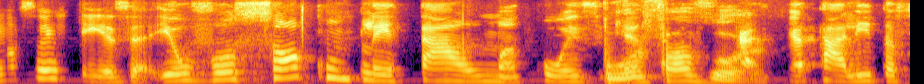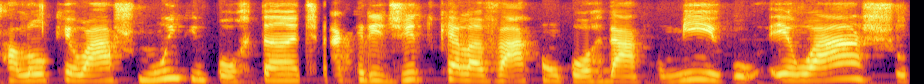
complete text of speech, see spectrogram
Com certeza. Eu vou só completar uma coisa Por que, a, favor. que a Thalita falou, que eu acho muito importante. Acredito que ela vá concordar comigo. Eu acho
